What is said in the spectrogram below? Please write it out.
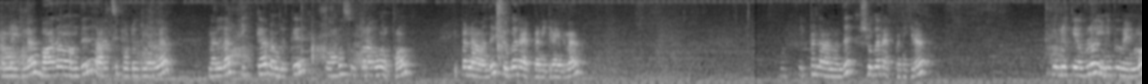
நம்ம இதில் பாதாம் வந்து அரைச்சி போட்டதுனால நல்லா திக்காக நம்மளுக்கு ரொம்ப சூப்பராகவும் இருக்கும். இப்போ நான் வந்து சுகர் ஆட் பண்ணிக்கிறேன் இதில். இப்போ நான் வந்து சுகர் ஆட் பண்ணிக்கிறேன். உங்களுக்கு எவ்வளோ இனிப்பு வேணுமோ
